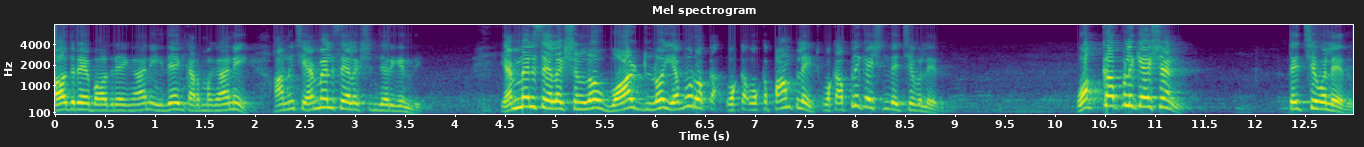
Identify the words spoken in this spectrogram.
బాదురే బాదురే కానీ ఇదేం కర్మ కానీ ఆ నుంచి ఎమ్మెల్సీ ఎలక్షన్ జరిగింది. ఎమ్మెల్సీ ఎలక్షన్లో వార్డులో ఎవరు ఒక ఒక ఒక పాంప్లెట్ ఒక అప్లికేషన్ తెచ్చివ్వలేదు. ఒక్క అప్లికేషన్ తెచ్చివ్వలేదు.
